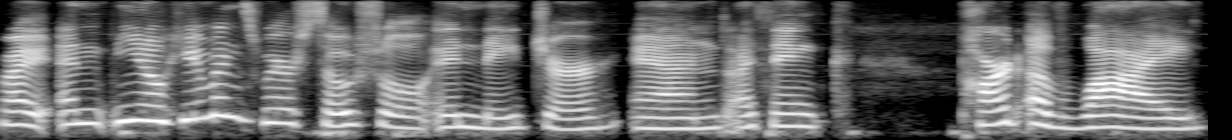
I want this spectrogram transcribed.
Right. And, you know, humans, we're social in nature. And I think part of why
